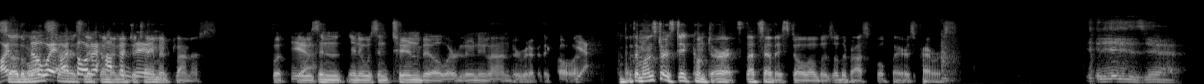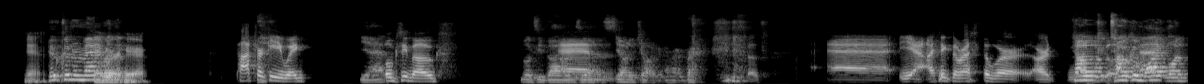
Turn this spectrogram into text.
I- So the no, wait, I Monstars thought it lived on an happened in- entertainment planet, but it was in and it was in Toonville or Looneyland or whatever they call it. Yeah. But the Monstars did come to Earth. That's how they stole all those other basketball players' powers. It is, yeah. Yeah. Who can remember They remember were them? here. Patrick Ewing, Yeah, Bugsy Mogs. Muggsy Bogues. yeah, Um, that's the only joke I can remember. Uh, yeah, I think the rest of them were are not token, token Uh, white one.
